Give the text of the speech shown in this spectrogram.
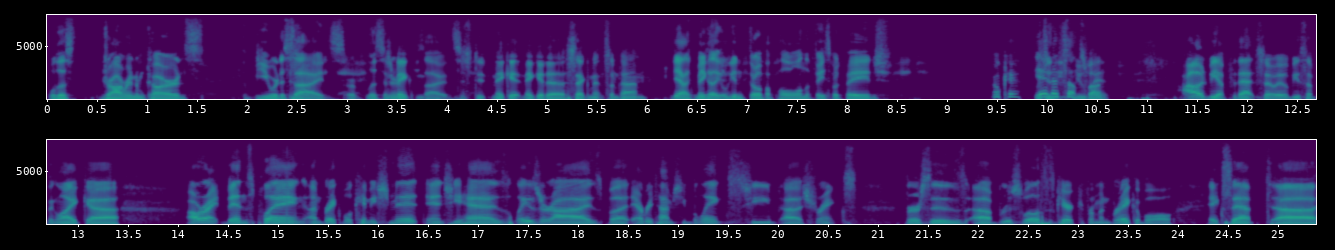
We'll just draw random cards. The viewer decides or listener make- decides. Just do, make it make it a segment sometime. Yeah, like make it like we can throw up a poll on the Facebook page. Okay. Yeah, that sounds fun. I would be up for that. So it would be something like, uh, all right, Ben's playing Unbreakable Kimmy Schmidt, and she has laser eyes, but every time she blinks, she uh, shrinks. Versus uh, Bruce Willis's character from Unbreakable, except uh,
